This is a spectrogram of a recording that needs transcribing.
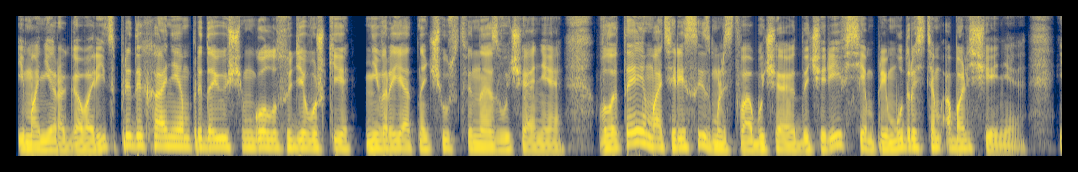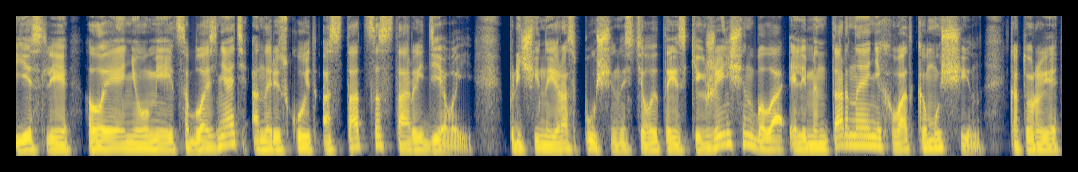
и манера говорить с придыханием, придающим голосу девушки невероятно чувственное звучание. В Летее матери с измольства обучают дочерей всем премудростям обольщения. Если Лея не умеет соблазнять, она рискует остаться старой девой. Причиной распущенности летейских женщин была элементарная нехватка мужчин, которые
